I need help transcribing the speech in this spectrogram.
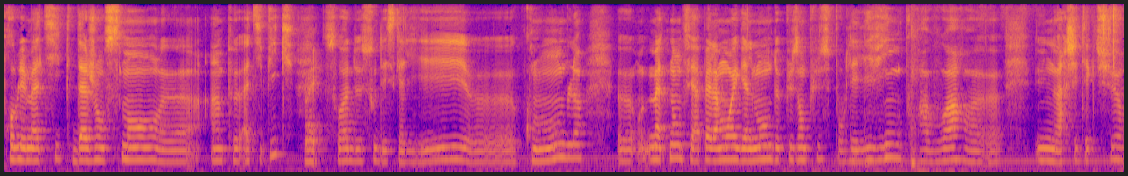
problématiques d'agencement euh, un peu atypiques. Ouais. soit dessous d'escalier, euh, comble. Maintenant, on fait appel à moi également de plus en plus pour les livings, pour avoir une architecture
